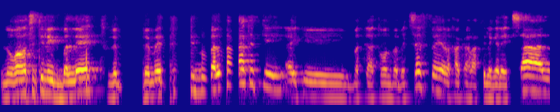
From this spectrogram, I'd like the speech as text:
ושנורא רציתי להתבלט, ובאמת התבלטתי, הייתי בתיאטרון בבית ספר, אחר כך הלכתי לגלי צה"ל,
